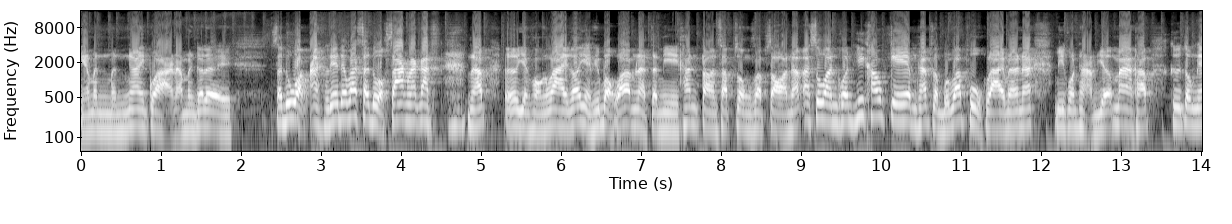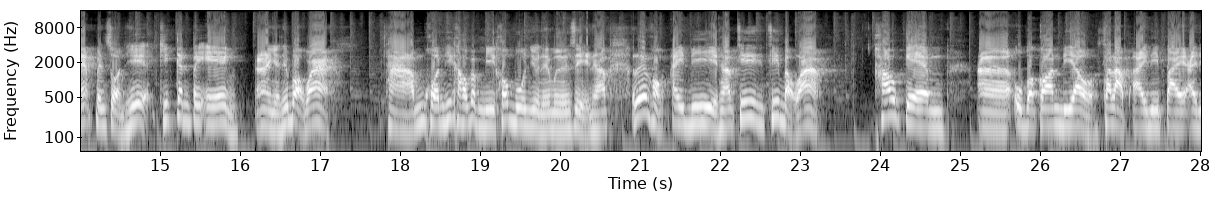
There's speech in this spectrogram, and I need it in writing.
เงี้ยมันมันง่ายกว่านะมันก็เลย สะดวกอะเรียกได้ว่าสะดวกสร้างแล้วกันนะครับเอออย่างของไลน์ก็อย่างที่บอกว่ามันอาจจะมีขั้นตอนซับซ้อนซับซ้อนนะครับส่วนคนที่เข้าเกมครับสมมุติว่าผูกไลน์มาแล้วนะมีคนถามเยอะมากครับ คือตรงนี้เป็นส่วนที่คิดกันไปเองอ่าอย่างที่บอกว่าถามคนที่เขาแบบมีข้อมูลอยู่ในมือสินะครับ เรื่องของ ID ครับที่ที่แบบว่าเข้าเกมอ่าอุปกรณ์เดียวสลับ ID ไป ID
